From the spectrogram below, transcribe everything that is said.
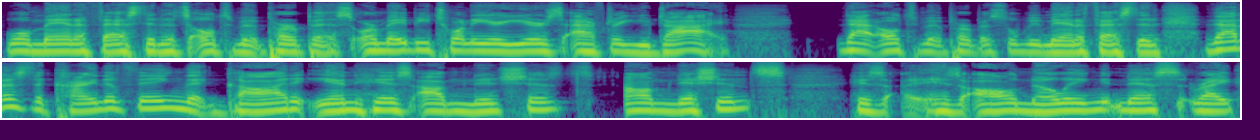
will manifest in its ultimate purpose, or maybe 20 or years after you die. That ultimate purpose will be manifested. That is the kind of thing that God, in His omniscience, omniscience, His His all knowingness, right?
